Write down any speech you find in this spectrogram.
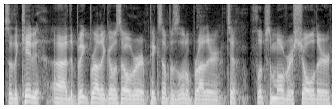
so the kid uh, the big brother goes over picks up his little brother t- flips him over his shoulder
